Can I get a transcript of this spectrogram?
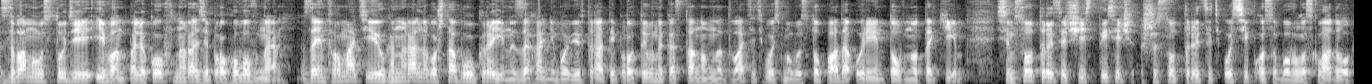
З вами у студії Іван Поляков. Наразі про головне за інформацією Генерального штабу України. Загальні бойові втрати противника станом на 28 листопада орієнтовно такі: 736 тисяч 630 осіб особового складу,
